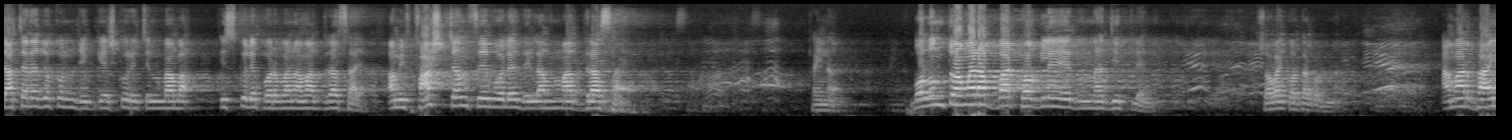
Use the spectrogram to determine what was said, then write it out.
চাচারা যখন জিজ্ঞেস করেছেন, বাবা, স্কুলে পড়বা না মাদ্রাসায়? আমি ফার্স্ট চান্সে বলে দিলাম, মাদ্রাসায়। ফাইনাল বলুন তো আমার আব্বা ঠকলেন না জিতলেন? সবাই কথা কর না। আমার ভাই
